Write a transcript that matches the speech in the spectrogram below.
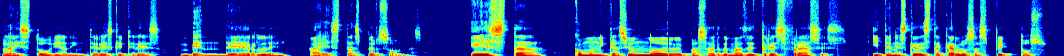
la historia de interés que querés venderle a estas personas. Esta comunicación no debe pasar de más de tres frases y tenés que destacar los aspectos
